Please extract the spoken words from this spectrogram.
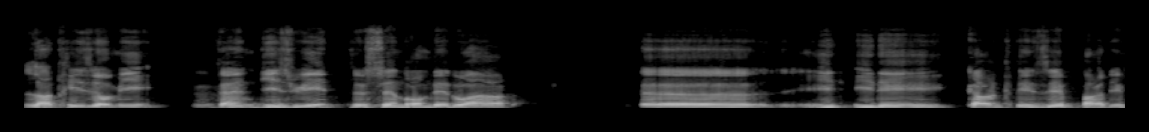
La trisomie 2018, le syndrome d'Edouard, euh, il, est caractérisé par des,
